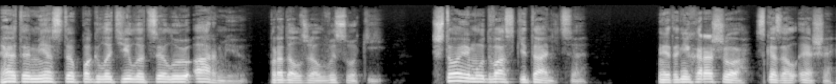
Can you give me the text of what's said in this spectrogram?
«Это место поглотило целую армию», — продолжал Высокий. Что ему два скитальца?» «Это нехорошо», — сказал Эше.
